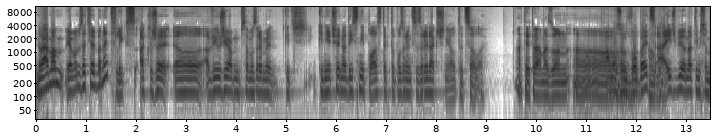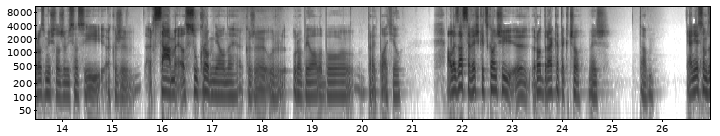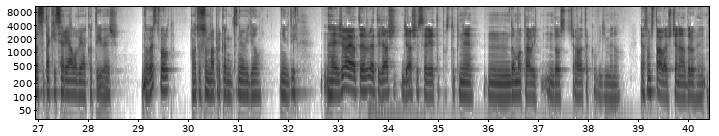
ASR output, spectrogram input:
No ja mám, ja mám zatiaľ iba Netflix, akože uh, a využívam samozrejme, keď, keď niečo je na Disney Plus, tak to pozriem cez redakčný, ale to je celé. A tieto Amazon... Uh, Amazon vôbec alebo... a HBO nad tým som rozmýšľal, že by som si akože sám súkromne one akože urobil alebo predplatil. Ale zase, vieš, keď skončí uh, rod draka, tak čo, vieš, tam. Ja nie som zase taký seriálový ako ty, vieš. No Westworld. No to som napríklad nevidel. Nikdy. Hej, že vraj, tie ďalšie, ďalšie série to postupne mm, domotali dosť, ale tak uvidíme, no. Ja som stále ešte na druhej.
